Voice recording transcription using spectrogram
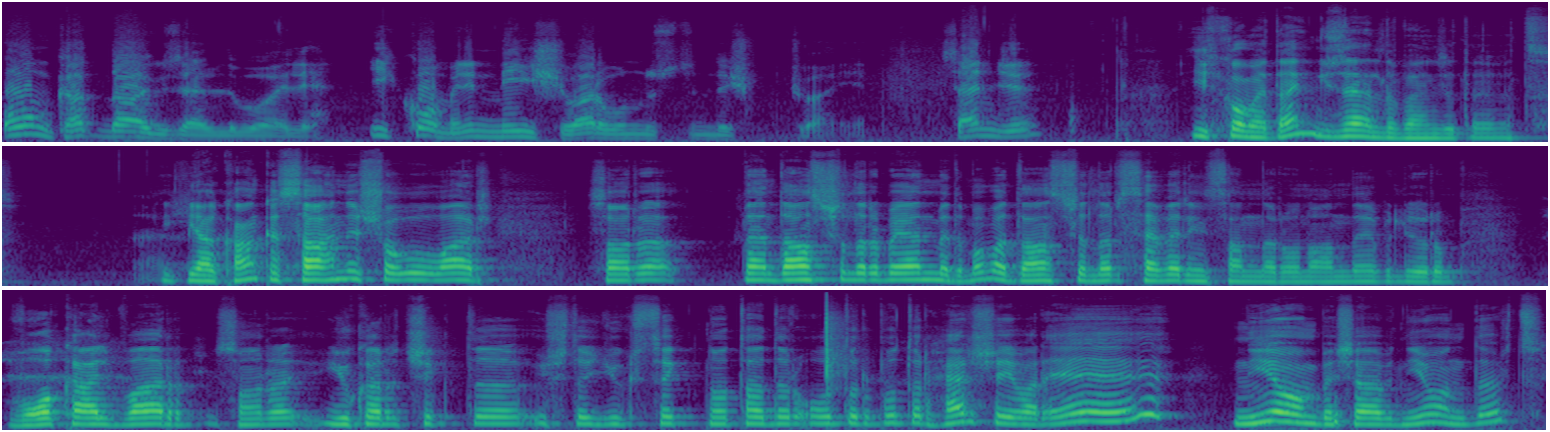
10 kat daha güzeldi bu Ali. İlk komenin ne işi var bunun üstünde şu, şu an ya. Sence? İlk komeden güzeldi bence de evet. Ya kanka sahne şovu var. Sonra ben dansçıları beğenmedim ama dansçıları sever insanlar onu anlayabiliyorum. Vokal var. Sonra yukarı çıktı. işte yüksek notadır, odur budur her şey var. Ee niye 15 abi? Niye 14?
